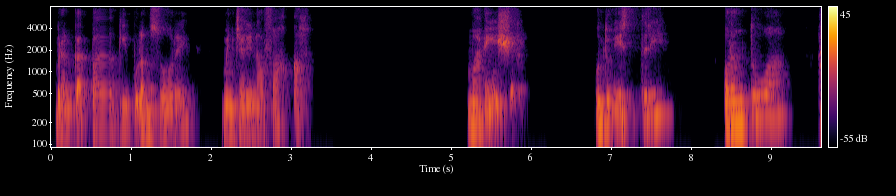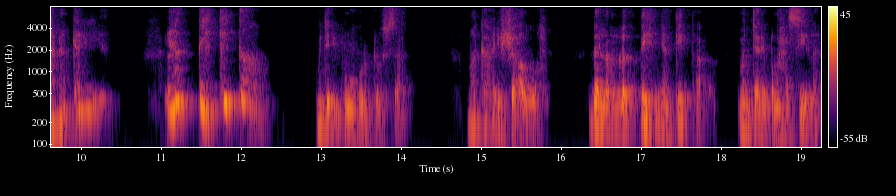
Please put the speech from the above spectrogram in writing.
Berangkat pagi, pulang sore, mencari nafkah. Maisha untuk istri, orang tua, anak kalian. Letih kita menjadi penggugur dosa. Maka insya Allah dalam letihnya kita mencari penghasilan.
